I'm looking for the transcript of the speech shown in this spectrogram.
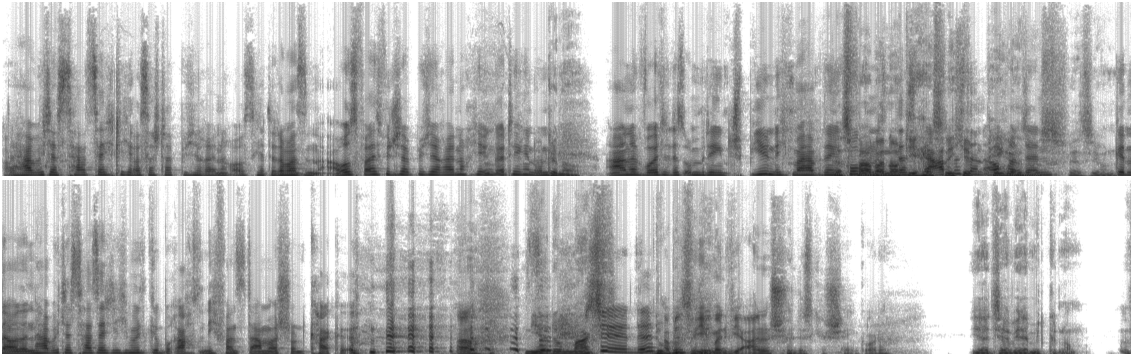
da habe ich das tatsächlich aus der Stadtbücherei noch aus. Ich hatte damals einen Ausweis für die Stadtbücherei noch hier in Göttingen und Genau. Arne wollte das unbedingt spielen. Ich habe dann Das geguckt, war aber noch das die gab es hässliche dann auch und dann, Pegasus-Version. genau, dann habe ich das tatsächlich mitgebracht und ich fand es damals schon kacke. ah, Ja, du magst, Schön, ne? du aber bist für jemand wie Arne ein schönes Geschenk, oder? Die hat ja wieder mitgenommen.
